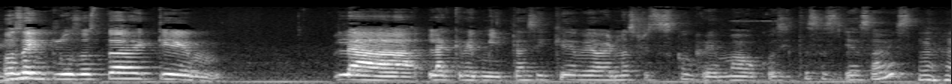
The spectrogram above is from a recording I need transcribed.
O sea, incluso hasta de que la, la cremita así que debe haber en las fresas con crema o cositas así, ya sabes. Ujú.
